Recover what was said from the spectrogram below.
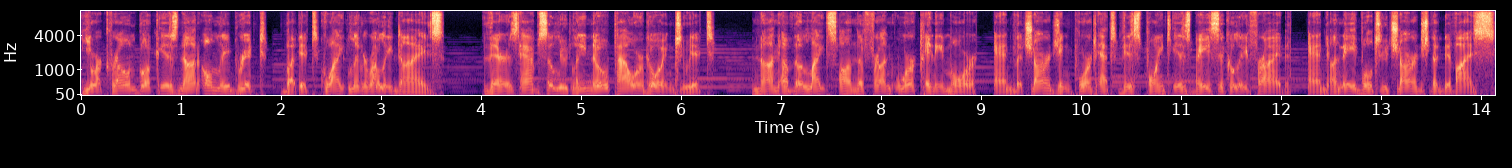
your Chromebook is not only bricked, but it quite literally dies. There's absolutely no power going to it. None of the lights on the front work anymore, and the charging port at this point is basically fried, and unable to charge the device.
